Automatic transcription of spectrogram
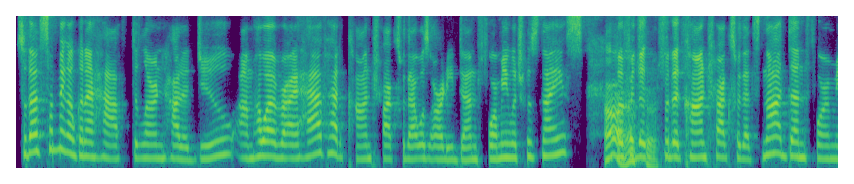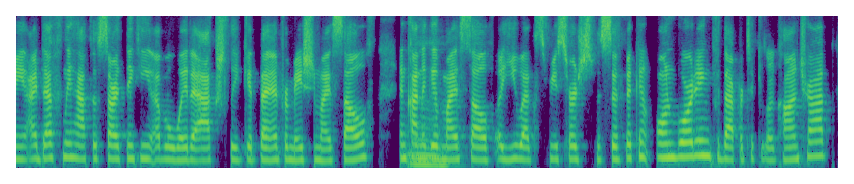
So that's something I'm gonna have to learn how to do. Um, however, I have had contracts where that was already done for me, which was nice. Oh, but for the for the contracts where that's not done for me, I definitely have to start thinking of a way to actually get that information myself and kind of give Mm. myself a UX research specific onboarding for that particular contract.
